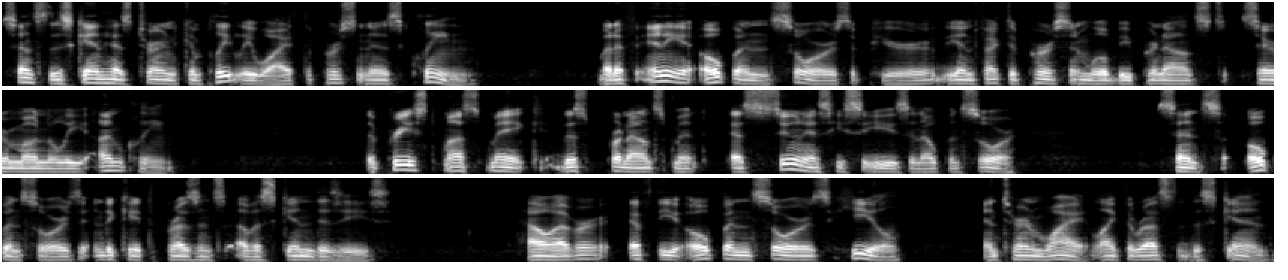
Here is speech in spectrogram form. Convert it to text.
Since the skin has turned completely white, the person is clean. But if any open sores appear, the infected person will be pronounced ceremonially unclean. The priest must make this pronouncement as soon as he sees an open sore, since open sores indicate the presence of a skin disease. However, if the open sores heal and turn white like the rest of the skin,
